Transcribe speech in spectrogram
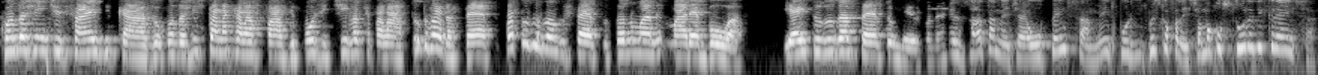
quando a gente sai de casa, ou quando a gente está naquela fase positiva, você fala, ah, tudo vai dar certo, está tudo dando certo, estou numa maré boa. E aí tudo dá certo mesmo, né? Exatamente. É, o pensamento, por, por isso que eu falei, isso é uma costura de crença.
